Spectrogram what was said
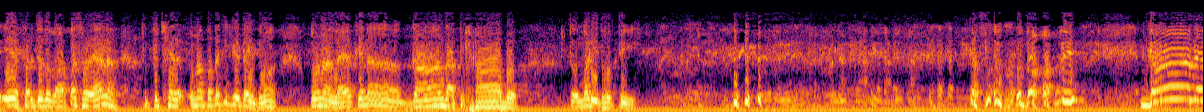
یہ پھر جدو واپس ہویا نا تو پیچھے انہوں پتا کی کہتا ہندو انہوں لے کے نا گان دا پیشاب تو مڑی دھوتی قسم خدا دی گان دے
